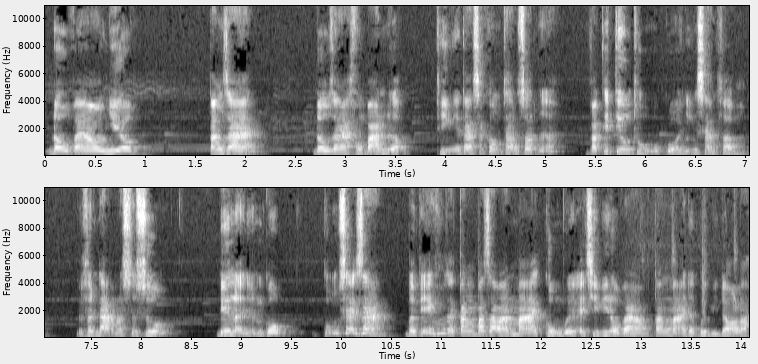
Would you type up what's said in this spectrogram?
Đầu vào nhiều tăng giá đầu ra không bán được thì người ta sẽ không sản xuất nữa. Và cái tiêu thụ của những sản phẩm về phân đạm nó sẽ xuống biên lợi nhuận gộp cũng sẽ giảm. Bởi vì anh không thể tăng giá bán mãi cùng với lại chi phí đầu vào tăng mãi được bởi vì đó là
